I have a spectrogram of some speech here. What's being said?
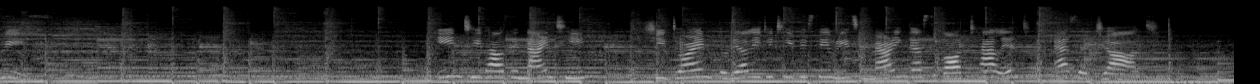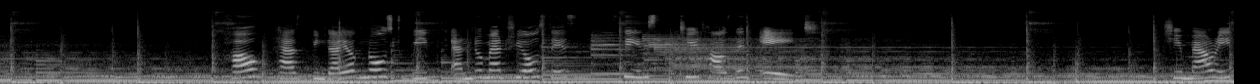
Grease. In 2019, she joined the reality TV series America's Got Talent as a judge. Hough has been diagnosed with endometriosis since 2008. She married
